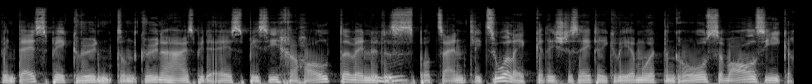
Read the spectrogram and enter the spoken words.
wenn die SP gewinnt, und gewinnen heisst bei der SP sicher halten, wenn nicht mhm. das Prozentli zulegen, dann ist der Cedric Wermuth ein grosser Wahlsieger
